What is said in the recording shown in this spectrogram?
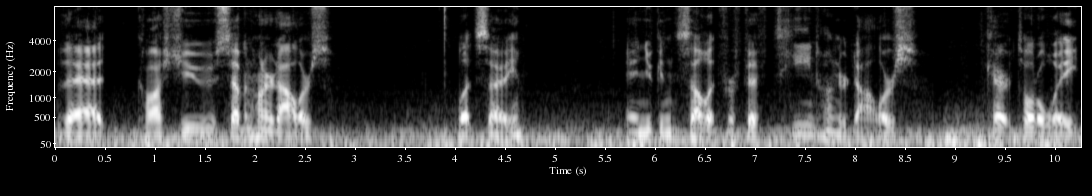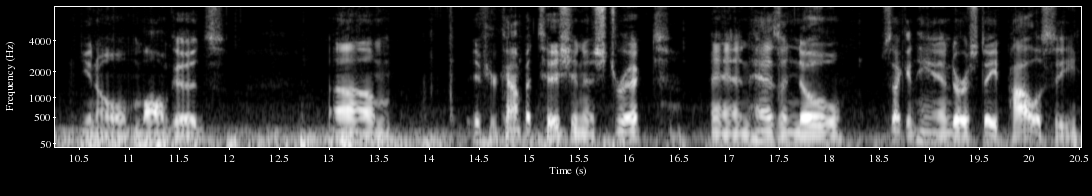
that costs you $700, let's say, and you can sell it for $1,500, carat total weight, you know, mall goods. Um, if your competition is strict and has a no secondhand or estate policy,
